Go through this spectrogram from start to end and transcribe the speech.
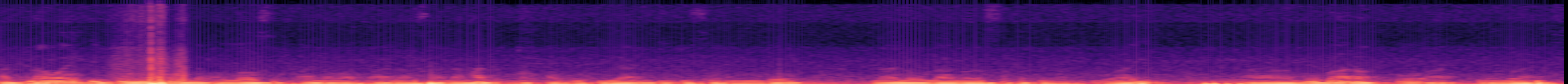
at nawa ay pipiliin ng Allah subhanahu wa ta'ala sa lahat ng kabutihan dito sa mundo lalong lalo na sa kanilang buhay. Ah, mubarak po at congrats.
